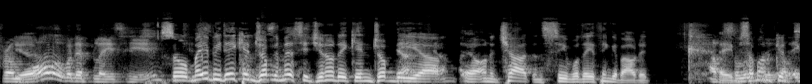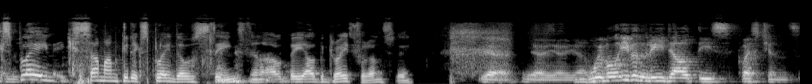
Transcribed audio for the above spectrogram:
from yeah. all over the place here. So maybe they can drop the message. You know, they can drop the yeah, um, yeah. Uh, on the chat and see what they think about it. Absolutely, if someone could absolutely. explain, if someone could explain those things, then I'll be I'll be grateful, honestly. Yeah, yeah, yeah, yeah. We will even read out these questions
